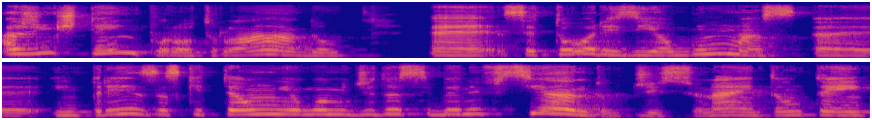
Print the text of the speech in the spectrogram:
A gente tem, por outro lado, é, setores e algumas é, empresas que estão, em alguma medida, se beneficiando disso, né? Então, tem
